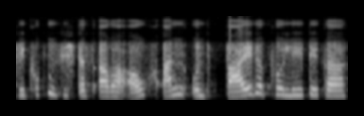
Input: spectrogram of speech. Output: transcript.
Sie gucken sich das aber auch an und beide Politiker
